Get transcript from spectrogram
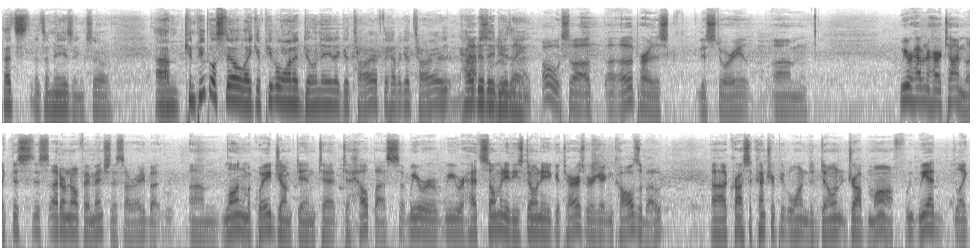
that's that's amazing. So. Um, can people still like if people want to donate a guitar if they have a guitar? How do they do that? Oh, so uh, uh, other part of this this story, um, we were having a hard time. Like this, this I don't know if I mentioned this already, but um, Long McQuade jumped in to, to help us. We were we were had so many of these donated guitars we were getting calls about uh, across the country. People wanting to don drop them off. We, we had like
